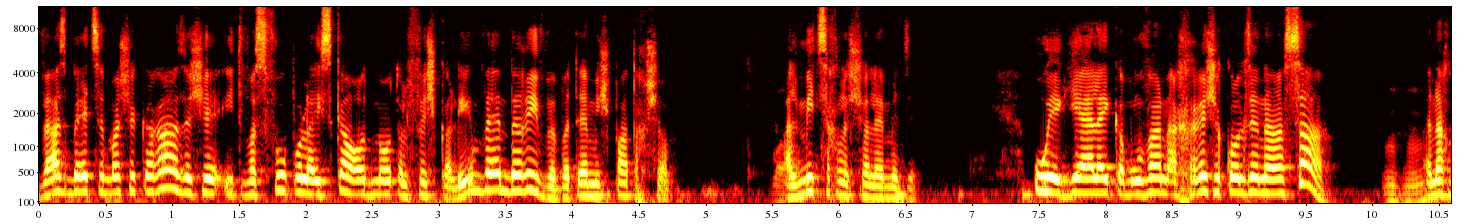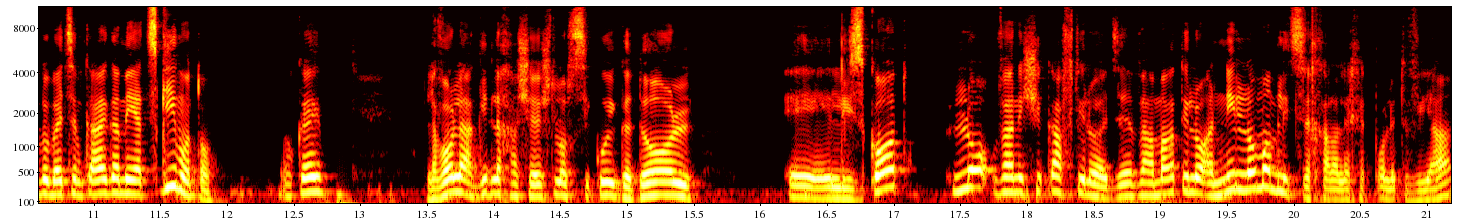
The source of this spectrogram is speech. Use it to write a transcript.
ואז בעצם מה שקרה זה שהתווספו פה לעסקה עוד מאות אלפי שקלים והם בריב בבתי משפט עכשיו. וואו. על מי צריך לשלם את זה? הוא הגיע אליי כמובן אחרי שכל זה נעשה. Mm-hmm. אנחנו בעצם כרגע מייצגים אותו, אוקיי? לבוא להגיד לך שיש לו סיכוי גדול אה, לזכות? לא, ואני שיקפתי לו את זה ואמרתי לו אני לא ממליץ לך ללכת פה לתביעה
